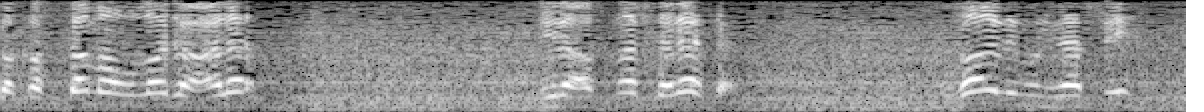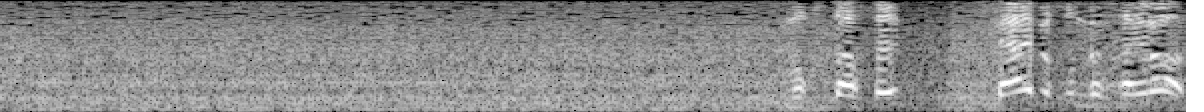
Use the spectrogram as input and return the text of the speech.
فقسمهم الله وعلا إلى أصناف ثلاثة. ظالم لنفسه مقتصد سابق بالخيرات.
